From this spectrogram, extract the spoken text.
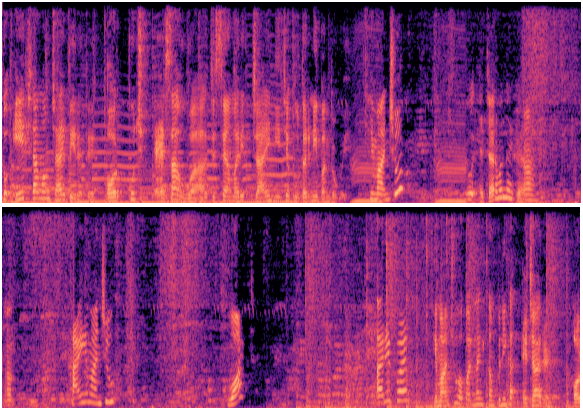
तो एक शाम हम चाय पी रहे थे और कुछ ऐसा हुआ जिससे हमारी चाय नीचे उतरनी बंद हो गई। हिमांशु? वो एचआर वाला है क्या? हाय हिमांशु। व्हाट अरे पर हिमांशु अपर्णा की कंपनी का एचआर हेड है और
